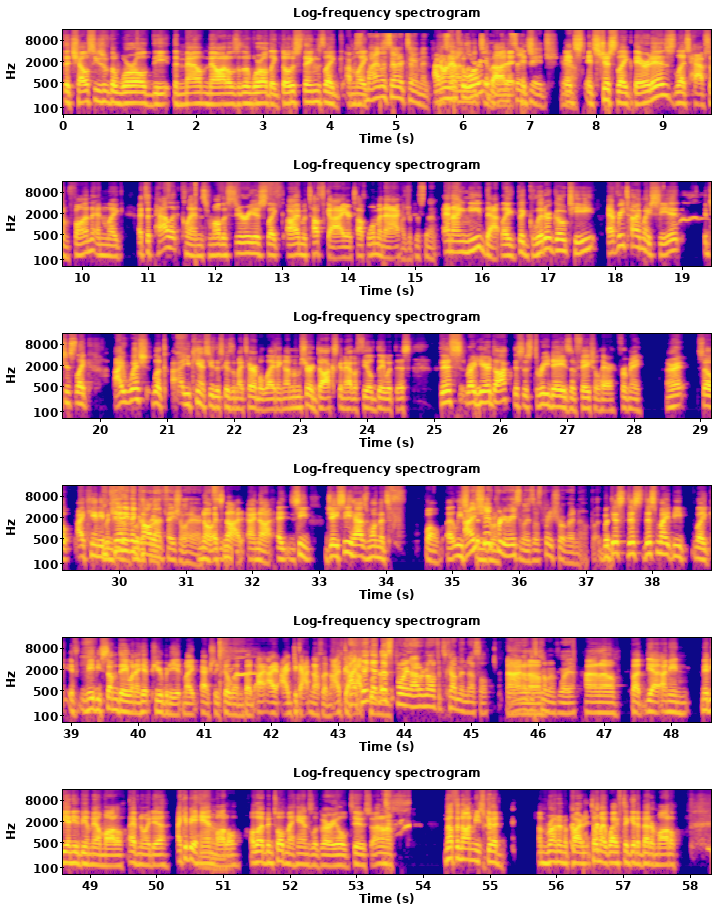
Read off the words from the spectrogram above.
the Chelseas of the world, the the models of the world, like those things. Like I'm It's like mindless entertainment. I don't have why to worry. I'm about it. It's- Yeah. it's it's just like there it is. Let's have some fun and like it's a palate cleanse from all the serious like I'm a tough guy or tough woman act. 100%. and I need that. Like the glitter goatee, every time I see it, it's just like I wish. Look, you can't see this because of my terrible lighting. I'm, I'm sure Doc's gonna have a field day with this. This right here, Doc. This is three days of facial hair for me. All right, so I can't even. do can't even call that facial hair. No, That's- it's not. I'm not. Uh, See, JC has one that's well, at least I shaved pretty recently, so it's pretty short right now. But But this this this might be like if maybe someday when I hit puberty, it might actually fill in. But I I, I got nothing. I've got. I think at this point, I don't know if it's coming, Nestle. I don't if it's know. coming for you. I don't know. But yeah, I mean, maybe I need to be a male model. I have no idea. I could be a hand No. model, although I've been told my hands look very old too. So I don't know. Nothing on me is good. I'm running apart. I told my wife to get a better model.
